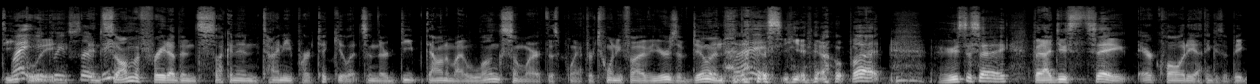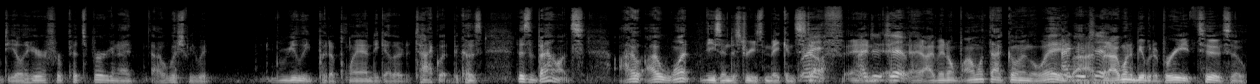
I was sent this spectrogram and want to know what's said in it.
deeply, Right, you breathe so and deep. so I'm afraid I've been sucking in tiny particulates, and they're deep down in my lungs somewhere at this point after 25 years of doing Right. this, you know. But who's to say? But I do say air quality, I think, is a big deal here for Pittsburgh, and I, I wish we would really put a plan together to tackle it because there's a balance. I, I want these industries making stuff, Right. and I do too. and I mean, I want that going away, I do but, too. but I want to be able to breathe too. So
